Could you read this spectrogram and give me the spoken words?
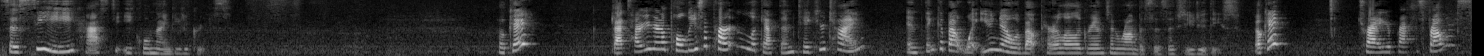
So C has to equal 90 degrees. Okay? That's how you're going to pull these apart and look at them. Take your time and think about what you know about parallelograms and rhombuses as you do these. Okay? Try your practice problems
